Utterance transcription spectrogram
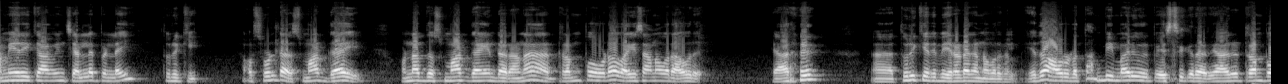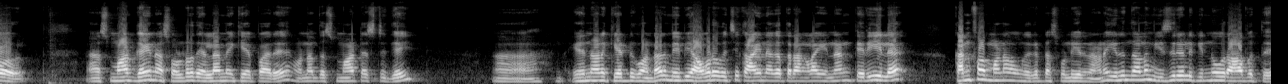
அமெரிக்காவின் செல்லப்பிள்ளை துருக்கி. அவர் சொல்லிட்டார் smart guy one of the smart கைன்றார் ஆனால் ட்ரம்ப்போட வயசானவர் அவர். யார்? துருக்கி அதிபர் இரடகன் அவர்கள். ஏதோ அவரோட தம்பி மாதிரி ஒரு பேசிக்கிறார் யார்? ட்ரம்ப் அவர்கள். ஸ்மார்ட் கை நான் சொல்கிறது எல்லாமே கேட்பார் one of the smartest guy எதனாலும் கேட்டுக்கொண்டார் மேபி அவரை வச்சு காய் நகர்த்துறாங்களா என்னன்னு தெரியல. கன்ஃபார்ம் பண்ண உங்ககிட்ட சொல்லிடுறேன் நான். இருந்தாலும் இஸ்ரேலுக்கு இன்னொரு ஆபத்து.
